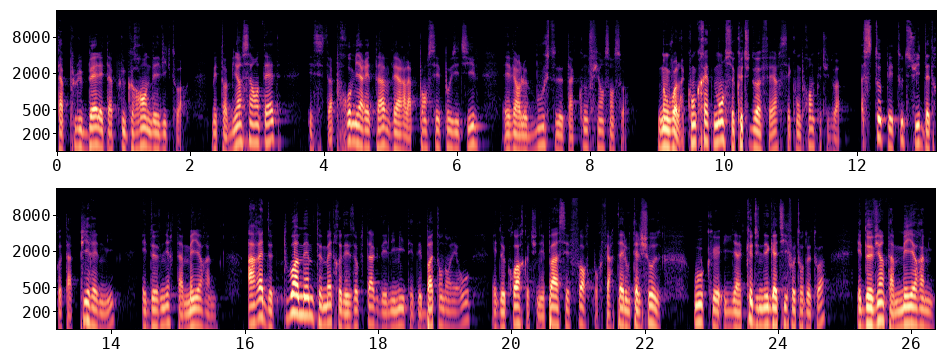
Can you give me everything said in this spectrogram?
ta plus belle et ta plus grande des victoires. Mets-toi bien ça en tête, et c'est la première étape vers la pensée positive et vers le boost de ta confiance en soi. Donc voilà, concrètement, ce que tu dois faire, c'est comprendre que tu dois stopper tout de suite d'être ta pire ennemie et devenir ta meilleure amie. Arrête de toi-même te mettre des obstacles, des limites et des bâtons dans les roues et de croire que tu n'es pas assez forte pour faire telle ou telle chose ou qu'il n'y a que du négatif autour de toi et deviens ta meilleure amie.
